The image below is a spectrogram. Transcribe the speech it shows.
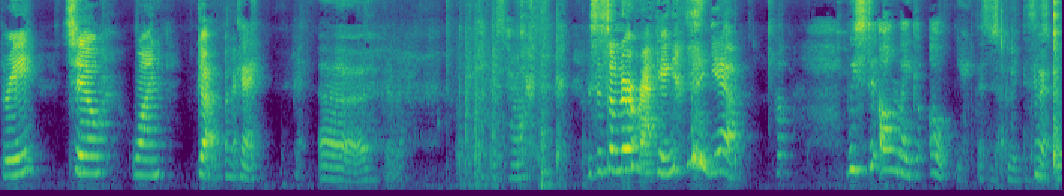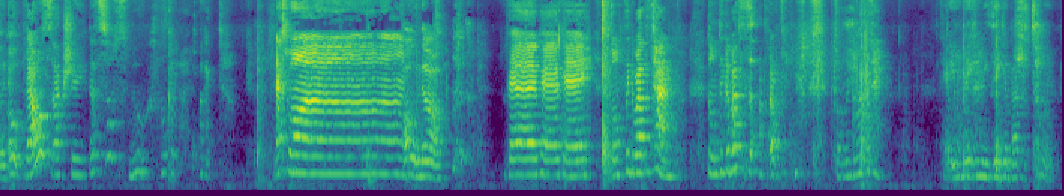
Three, two, one, go. Okay. Okay. Okay. Uh this. This is so nerve wracking. yeah. We still. Oh my god. Oh yeah, this is good. This Okay. is good. Oh, that was actually that's so smooth. Oh, At that. Okay. Next one. Oh no. Okay, okay, okay. Don't think about the time. Don't think about the time. Don't think about the time. Okay, you're making me think about the time.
